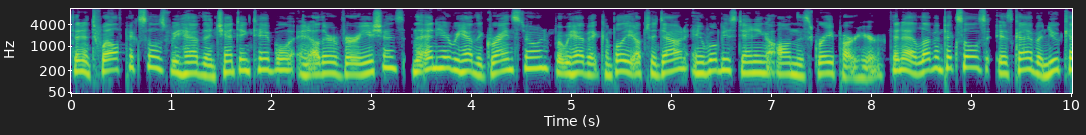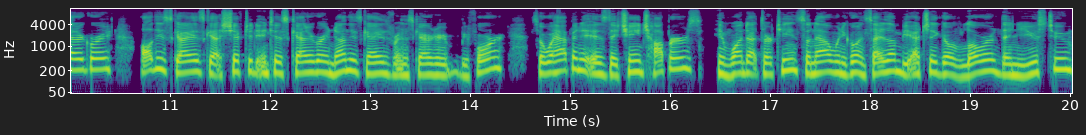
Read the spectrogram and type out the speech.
Then in 12 pixels, we have the enchanting table and other variations. In the end here, we have the grindstone, but we have it completely upside down, and we'll be standing on this gray part here. Then at 11 pixels is kind of a new category. All these guys got shifted into this category. None of these guys were in this category before. So what happened is they changed hoppers in 1.13. So now when you go inside of them, you actually go lower than you used to.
